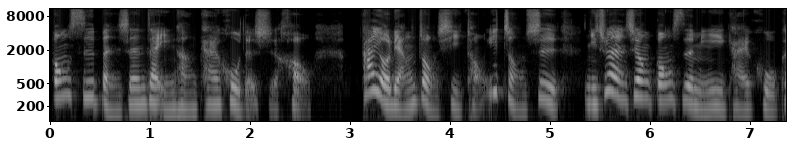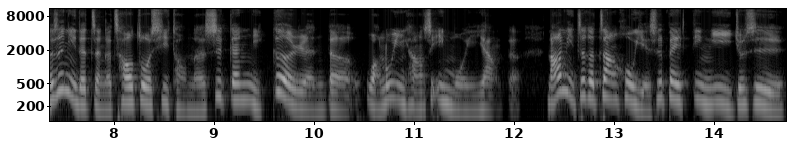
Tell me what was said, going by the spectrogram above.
公司本身在银行开户的时候。它有两种系统，一种是你虽然是用公司的名义开户，可是你的整个操作系统呢是跟你个人的网络银行是一模一样的，然后你这个账户也是被定义，就是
